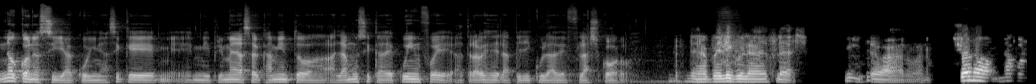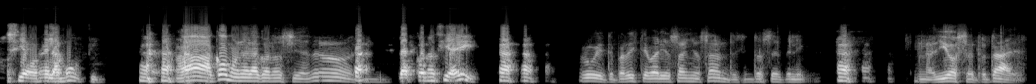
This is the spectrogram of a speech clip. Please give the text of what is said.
no conocía Queen, así que mi primer acercamiento a la música de Queen fue a través de la película de Flash Gordon. De la película de Flash. Qué bárbaro. Yo no, no conocía a Ornella Muti. ah, ¿cómo no la conocía? No, la conocí ahí. Uy, te perdiste varios años antes entonces de película. Una diosa total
